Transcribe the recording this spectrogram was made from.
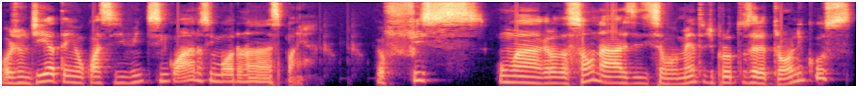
Hoje em dia tenho quase 25 anos e moro na Espanha. Eu fiz uma graduação na área de desenvolvimento de produtos eletrônicos,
